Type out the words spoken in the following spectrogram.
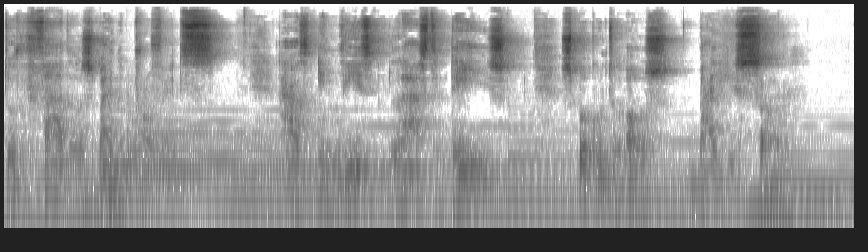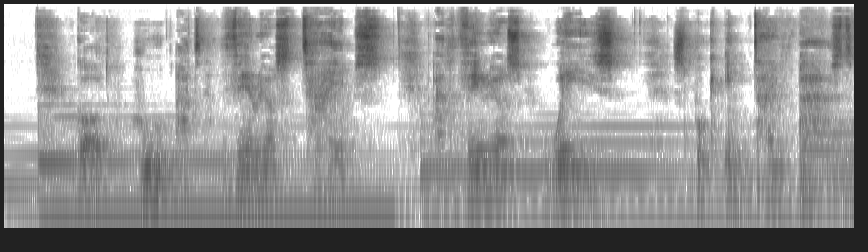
to the fathers by the prophets, has in these last days spoken to us by his Son. God, who at various times and various ways spoke in time past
